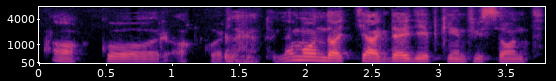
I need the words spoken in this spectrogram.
akkor, akkor lehet, hogy lemondatják, de egyébként viszont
